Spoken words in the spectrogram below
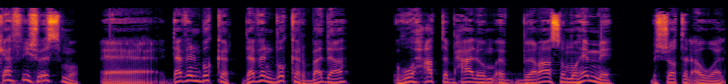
كفي شو اسمه؟ آه، ديفن بوكر. ديفن بوكر بدأ وهو حاط بحاله براسه مهمة. بالشوط الأول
